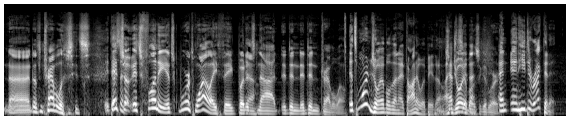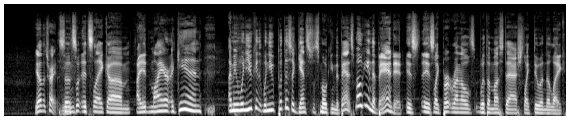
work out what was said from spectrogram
Nah, it doesn't travel as it's. It it's doesn't. so it's funny. It's worthwhile, I think, but it's Yeah. not. It didn't. It didn't travel well. It's more enjoyable than I thought it would be, though. I have to say enjoyable that. is a good word. And and he directed it. Yeah, that's right. So it's it's like um, I admire again. I mean, when you can when you put this against Smokey and the Bandit, Smokey and the Bandit is is like Burt Reynolds with a mustache, like doing the like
